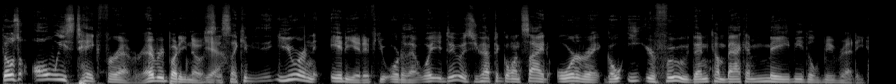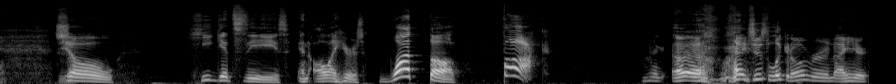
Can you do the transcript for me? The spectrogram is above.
Those always take forever. Everybody knows Yeah. this. Like if you're an idiot if you order that. What you do is you have to go inside, order it, go eat your food, then come back and maybe they'll be ready. So he gets these, and all I hear is "What the fuck?" I'm like, uh, I just looking over and I hear.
